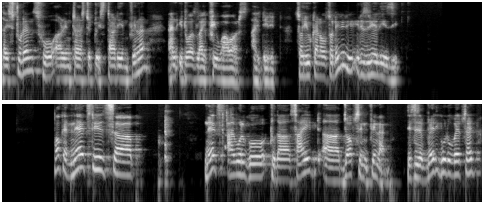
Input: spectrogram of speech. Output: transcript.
the students who are interested to study in finland and it was like few hours i did it. So you can also do it. It is really easy. Okay. Next is uh, next i will go to the site uh, jobs in finland. This is a very good website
